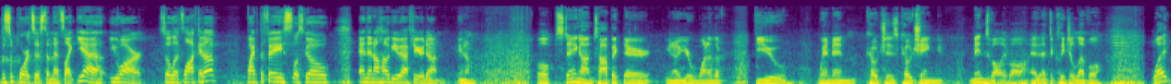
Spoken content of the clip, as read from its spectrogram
the support system that's like, yeah, you are. So let's lock it up, wipe the face, let's go, and then I'll hug you after you're done. You know. Well, staying on topic there, you know, you're one of the few women coaches coaching men's volleyball at, at the collegiate level. What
